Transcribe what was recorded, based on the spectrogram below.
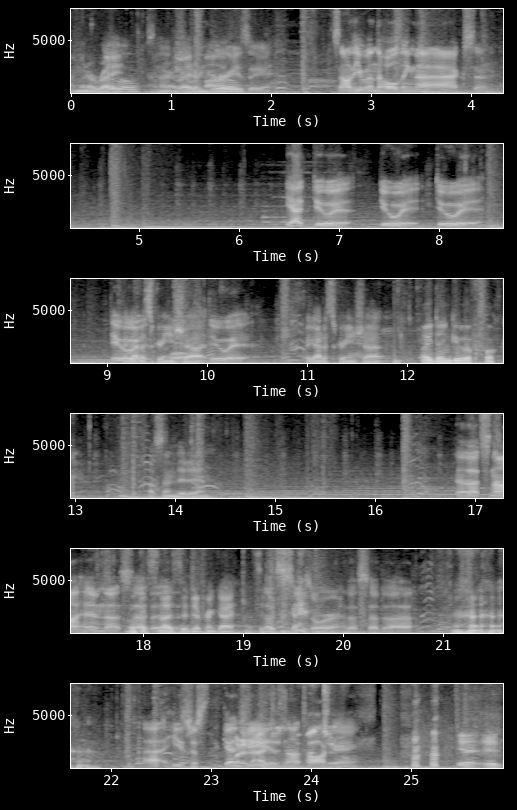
I'm gonna write. Oh. It's I'm gonna write actually him on. crazy. It's not even holding that axe and. Yeah, do it, do it, do it, do it. I it. got a screenshot. Do it. I got a screenshot. I don't give a fuck. I'll send it in. No, that's not him that said That's, it. that's a different guy. That's a That's different Caesar that said that. Uh, he's just Genji is not talking. Yeah, it,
